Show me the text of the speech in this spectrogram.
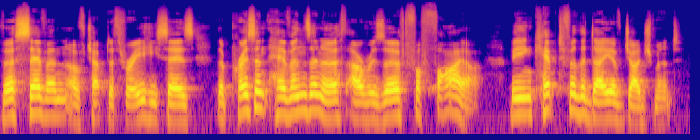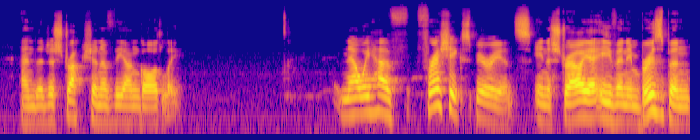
Verse 7 of chapter 3, he says, The present heavens and earth are reserved for fire, being kept for the day of judgment and the destruction of the ungodly. Now, we have fresh experience in Australia, even in Brisbane,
